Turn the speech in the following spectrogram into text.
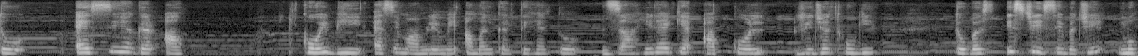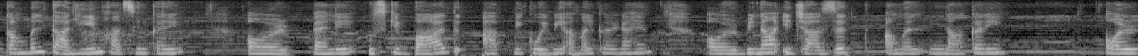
तो ऐसे अगर आप कोई भी ऐसे मामले में अमल करते हैं तो ज़ाहिर है कि आपको रिजत होगी। तो बस इस चीज़ से बचें, मुकम्मल तालीम हासिल करें और पहले उसके बाद आपने कोई भी अमल करना है और बिना इजाज़त अमल ना करें। और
